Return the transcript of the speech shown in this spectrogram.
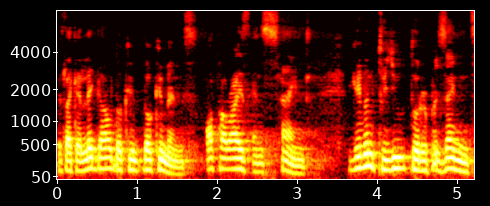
It's like a legal docu- document, authorized and signed, given to you to represent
